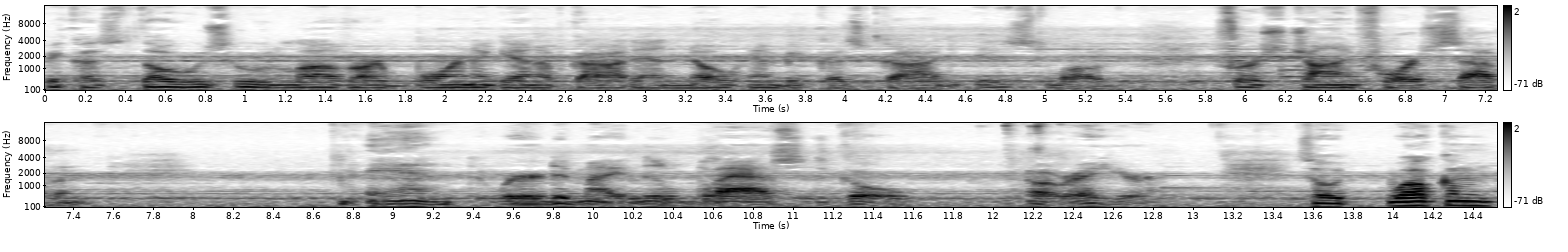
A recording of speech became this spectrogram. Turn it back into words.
because those who love are born again of God and know him because God is love. 1 John 4, 7. And where did my little glasses go? Oh, right here. So welcome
